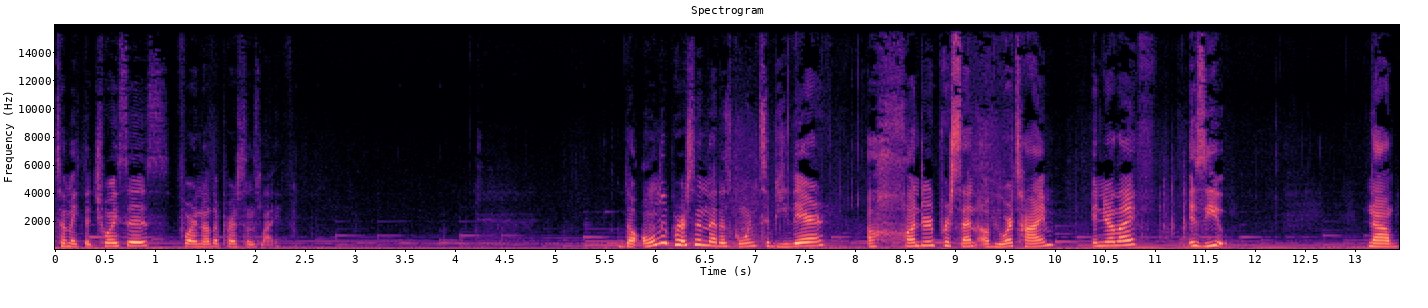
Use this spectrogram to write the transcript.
to make the choices for another person's life. The only person that is going to be there 100% of your time in your life is you. Now,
